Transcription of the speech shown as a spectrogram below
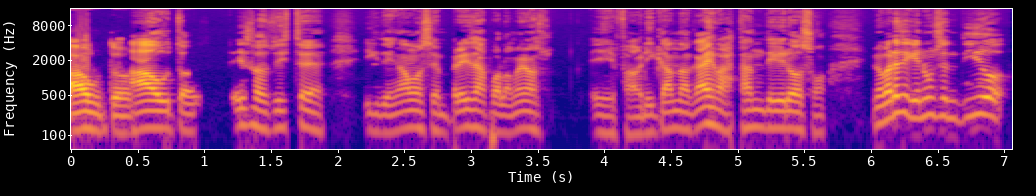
Auto. autos, esos, viste, y que tengamos empresas por lo menos eh, fabricando acá es bastante grosso. Me parece que en un sentido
